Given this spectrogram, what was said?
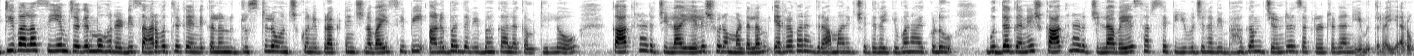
ఇటీవల సీఎం జగన్మోహన్ రెడ్డి సార్వత్రిక ఎన్నికలను దృష్టిలో ఉంచుకొని ప్రకటించిన వైసీపీ అనుబంధ విభాగాల కమిటీలో కాకినాడ జిల్లా ఏలేశ్వరం మండలం ఎర్రవరం గ్రామానికి చెందిన యువ నాయకుడు బుద్ధ గణేష్ కాకినాడ జిల్లా వైఎస్ఆర్సీపీ యువజన విభాగం జనరల్ సెక్రటరీగా నియమితులయ్యారు.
